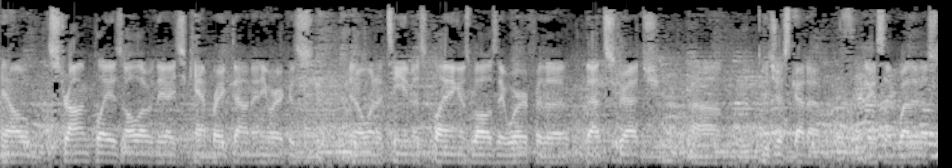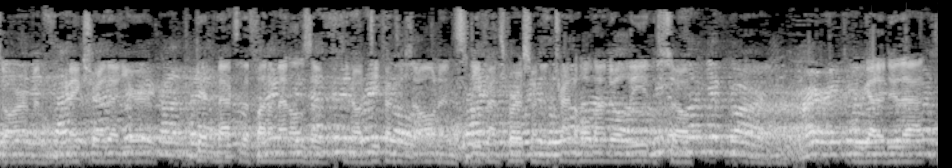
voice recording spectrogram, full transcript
you know strong plays all over the ice. You can't break down anywhere because you know when a team is playing as well as they were for the that stretch, um, you just got to, like I said, weather the storm and make sure that you're getting back to the fundamentals of you know defensive zone and defense first you're trying to hold on to a lead. So um, we got to do that.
